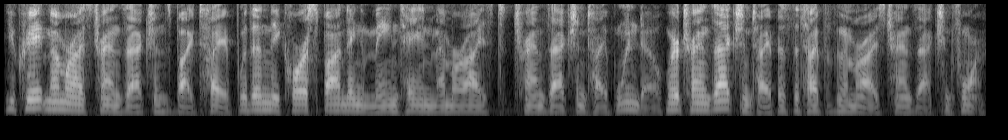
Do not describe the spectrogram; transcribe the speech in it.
You create memorized transactions by type within the corresponding Maintain Memorized Transaction Type window, where transaction type is the type of memorized transaction form.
